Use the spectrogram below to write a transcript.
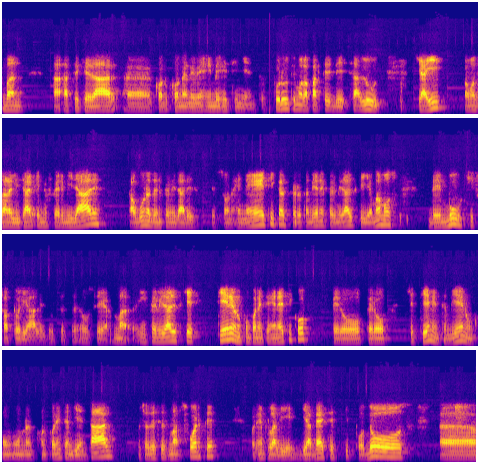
van a, a quedar uh, con, con, el envejecimiento. Por último, la parte de salud, que ahí vamos a analizar enfermedades, algunas enfermedades que son genéticas, pero también enfermedades que llamamos de multifactoriales, o sea, enfermedades que tienen un componente genético, pero, pero que tienen también un, componente ambiental, muchas veces más fuerte, por ejemplo, la diabetes tipo 2, eh,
